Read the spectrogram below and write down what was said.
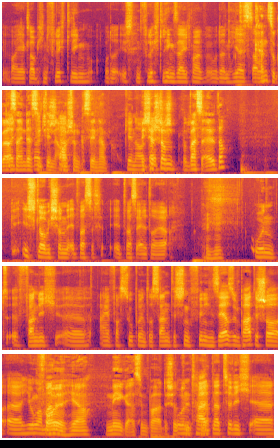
war- ja, glaube ich, ein Flüchtling oder ist ein Flüchtling, sage ich mal, oder dann hier ist aber Kann sogar Deut- sein, dass ich den auch Staat. schon gesehen habe. Genau, Ist ja deutsche schon was älter? ist, glaube ich, schon etwas, etwas älter, ja. Mhm. Und äh, fand ich äh, einfach super interessant. Ist, finde ich, ein sehr sympathischer äh, junger Voll, Mann. ja. Mega sympathischer Und Typ. halt natürlich äh,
